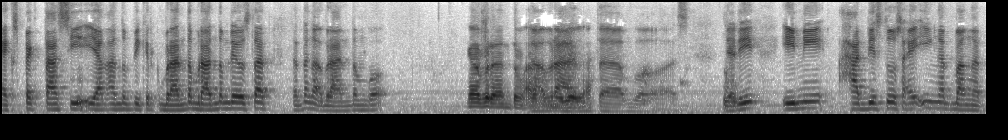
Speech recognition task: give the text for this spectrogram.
ekspektasi yang antum pikir berantem berantem deh Ustaz. Ternyata nggak berantem kok. Nggak berantem. Nggak berantem bos. Jadi ini hadis tuh saya ingat banget.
